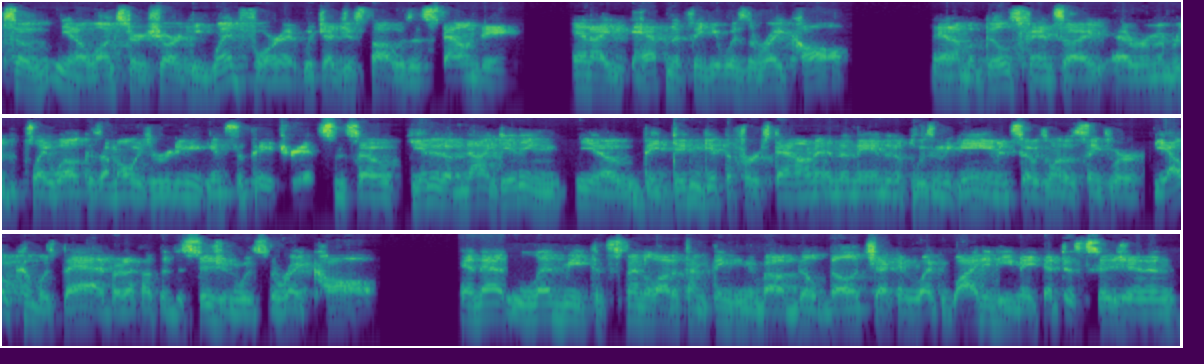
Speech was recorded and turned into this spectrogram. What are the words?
So, you know, long story short, he went for it, which I just thought was astounding. And I happen to think it was the right call. And I'm a Bills fan, so I, I remember the play well because I'm always rooting against the Patriots. And so he ended up not getting, you know, they didn't get the first down and then they ended up losing the game. And so it was one of those things where the outcome was bad, but I thought the decision was the right call. And that led me to spend a lot of time thinking about Bill Belichick and like, why did he make that decision? And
